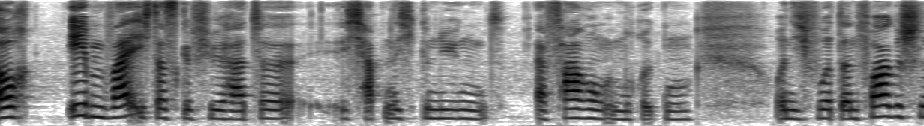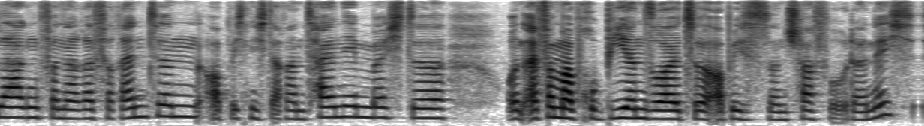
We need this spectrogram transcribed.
auch eben, weil ich das Gefühl hatte, ich habe nicht genügend Erfahrung im Rücken. Und ich wurde dann vorgeschlagen von der Referentin, ob ich nicht daran teilnehmen möchte und einfach mal probieren sollte, ob ich es dann schaffe oder nicht.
